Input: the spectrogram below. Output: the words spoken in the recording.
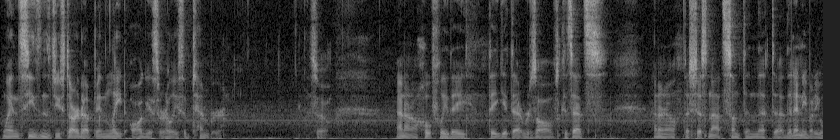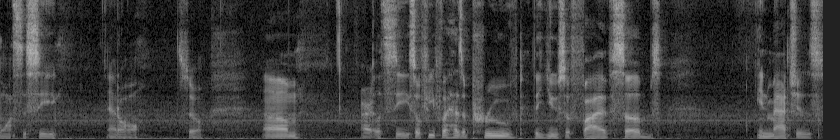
when seasons do start up in late August, early September. So I don't know. Hopefully they they get that resolved because that's I don't know. That's just not something that uh, that anybody wants to see at all. So um, all right, let's see. So FIFA has approved the use of five subs in matches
